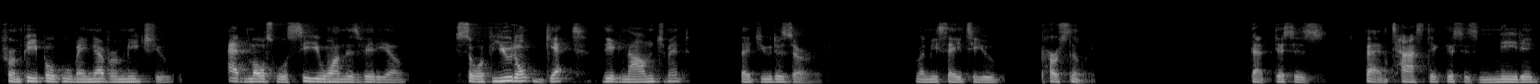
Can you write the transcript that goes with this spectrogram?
from people who may never meet you. At most, will see you on this video. So if you don't get the acknowledgement that you deserve, let me say to you personally that this is fantastic. This is needed.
